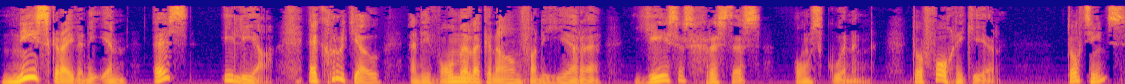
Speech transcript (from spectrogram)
nie skrywende een is Elia. Ek groet jou in die wonderlike naam van die Here Jesus Christus ons koning. Tot volgende keer. Totsiens.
